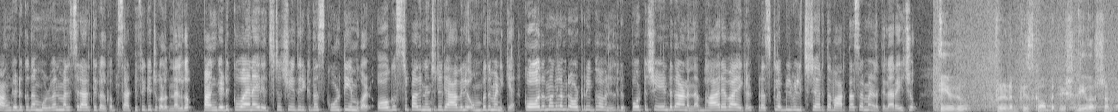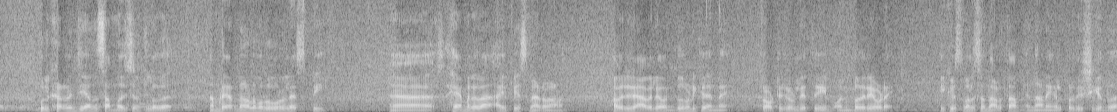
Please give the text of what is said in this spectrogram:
പങ്കെടുക്കുന്ന മുഴുവൻ മത്സരാർത്ഥികൾക്കും സർട്ടിഫിക്കറ്റുകളും നൽകും. പങ്കെടുക്കുവാനായി രജിസ്റ്റർ ചെയ്തിരിക്കുന്ന സ്കൂൾ ടീമുകൾ ഓഗസ്റ്റ് പതിനഞ്ചിന് രാവിലെ ഒമ്പത് മണിക്ക് കോതമംഗലം റോട്ടറി ഭവനിൽ റിപ്പോർട്ട് ചെയ്യേണ്ടതാണെന്ന് ഭാരവാഹികൾ പ്രസ് ക്ലബ്ബിൽ വിളിച്ചു ചേർത്ത വാർത്താ സമ്മേളനത്തിൽ അറിയിച്ചു. ഈ ഒരു ഫ്രീഡം ക്യൂസ് കോമ്പറ്റീഷൻ ഈ വർഷം ഉദ്ഘാടനം ചെയ്യാമെന്ന് സമ്മതിച്ചിട്ടുള്ളത് നമ്മുടെ Ernakulam rural S P Hemalatha I P S മാഡമാണ്. അവർ രാവിലെ ഒൻപത് മണിക്ക് തന്നെ റോട്ടറികളിൽ എത്തുകയും ഒൻപതരയോടെ ഈ ക്വിസ് മത്സരം നടത്താം എന്നാണ് ഞങ്ങൾ പ്രതീക്ഷിക്കുന്നത്.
